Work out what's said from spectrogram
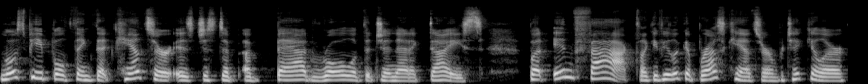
most people think that cancer is just a, a bad roll of the genetic dice. But in fact, like if you look at breast cancer in particular,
